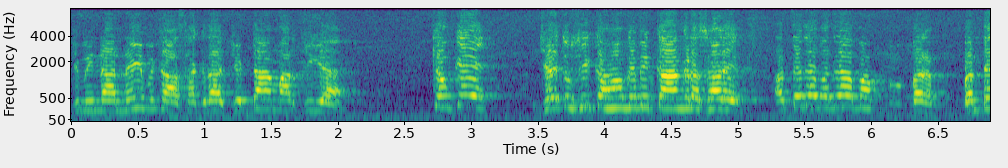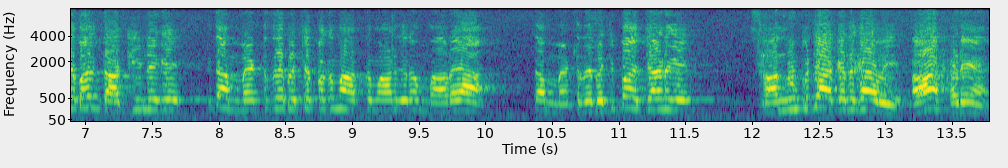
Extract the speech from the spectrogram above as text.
ਜ਼ਮੀਨਾਂ ਨਹੀਂ ਬਚਾ ਸਕਦਾ, ਜਿੱਡਾ ਮਰਜ਼ੀ ਹੈ। ਕਿਉਂਕਿ ਜੇ ਤੁਸੀਂ ਕਹੋਗੇ ਵੀ ਕਾਂਗਰਸ ਵਾਲੇ ਅੱਧੇ ਤੋਂ ਵਧਿਆ ਬੰਦੇ ਵੱਲ ਦਾਖੀ ਨੇਗੇ, ਇਹ ਤਾਂ ਮਿੰਟ ਦੇ ਵਿੱਚ ਭਗਵੰਤ ਮਾਨ ਜਦੋਂ ਮਾਰਿਆ, ਤਾਂ ਮਿੰਟ ਦੇ ਵਿੱਚ ਭੱਜ ਜਾਣਗੇ। ਸਾਨੂੰ ਭਜਾ ਕੇ ਦਿਖਾਵੇ, ਆਹ ਖੜੇ ਆ,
